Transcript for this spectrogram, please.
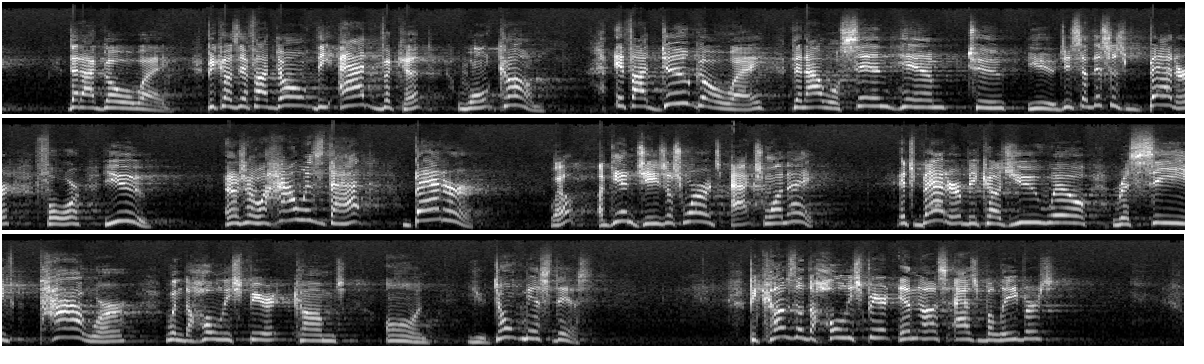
that I go away. Because if I don't, the advocate won't come. If I do go away, then I will send him to you. Jesus said, This is better for you. And I was like, Well, how is that better? Well, again, Jesus' words, Acts 1 8. It's better because you will receive power when the Holy Spirit comes on you. Don't miss this. Because of the Holy Spirit in us as believers,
